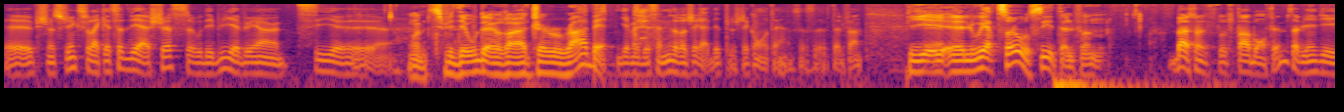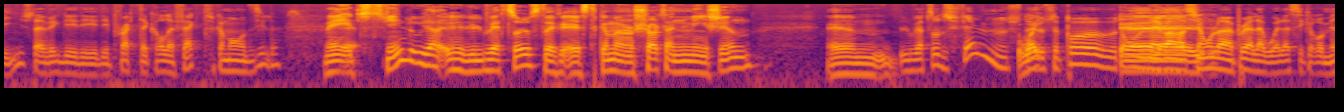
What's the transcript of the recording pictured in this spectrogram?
Puis je me souviens que sur la cassette VHS, au début, il y avait un petit... Une petite vidéo de Roger Rabbit. il y avait un dessin de Roger Rabbit, puis j'étais content. Ça, c'était le fun. Puis l'ouverture aussi était le fun. Ben, c'est un, c'est un super bon film, ça bien vieilli. C'était avec des, des, des practical effects, comme on dit. Là. Mais tu te souviens de l'ouver- l'ouverture? C'était comme un short animation? Euh, L'ouverture du film, c'est, Oui. c'est pas ton Euh, invention, là, un peu à la Wallace et Gromit,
